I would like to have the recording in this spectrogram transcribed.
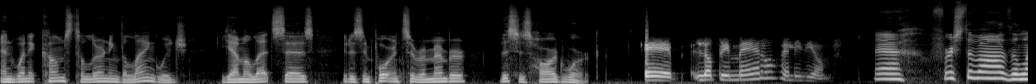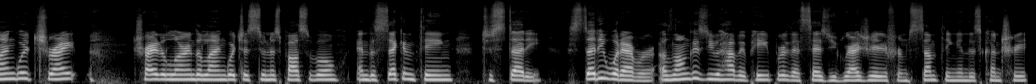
And when it comes to learning the language, Yamilet says it is important to remember this is hard work. Eh, lo primero, el idioma. Uh, first of all, the language, right? Try to learn the language as soon as possible. And the second thing, to study. Study whatever, as long as you have a paper that says you graduated from something in this country.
